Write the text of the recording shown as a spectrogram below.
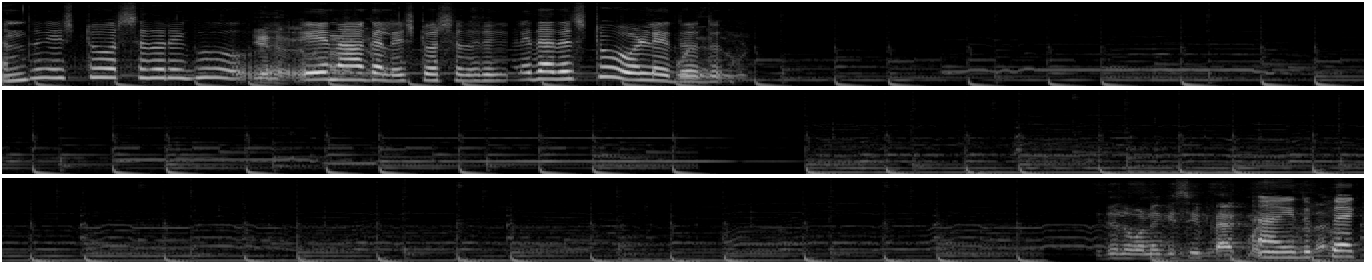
ಅಂದರೆ ಎಷ್ಟು ವರ್ಷದವರೆಗೂ ಏನಾಗಲ್ಲ. ಎಷ್ಟು ವರ್ಷದವರೆಗೂ. ಹಳೆದಾದಷ್ಟು ಒಳ್ಳೆಯದು ಅದು ಇದೆಲ್ಲ ಒಣಗಿಸಿ ಪ್ಯಾಕ್ ಹಾಂ ಇದು ಪ್ಯಾಕ್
